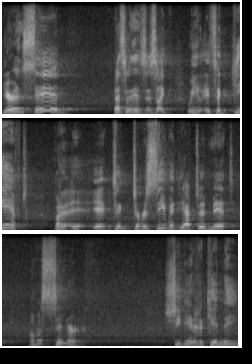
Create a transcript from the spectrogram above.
You're in sin. That's what it is. It's like, we, it's a gift, but it, it, to, to receive it, you have to admit, I'm a sinner. She needed a kidney.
